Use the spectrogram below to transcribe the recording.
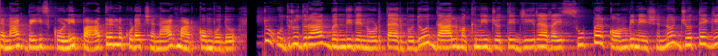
ಚೆನ್ನಾಗಿ ಬೇಯಿಸ್ಕೊಳ್ಳಿ. ಪಾತ್ರೆಲ್ಲೂ ಕೂಡ ಚೆನ್ನಾಗಿ ಮಾಡ್ಕೊಬೋದು. ಎಷ್ಟು ಉದ್ರುದ್ರಾಗಿ ಬಂದಿದೆ ನೋಡ್ತಾ ಇರ್ಬೋದು. ದಾಲ್, ಮಖನಿ ಜೊತೆ ಜೀರಾ ರೈಸ್ ಸೂಪರ್ ಕಾಂಬಿನೇಷನ್ನು ಜೊತೆಗೆ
